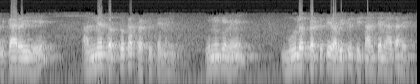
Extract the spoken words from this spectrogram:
विकार ही है, अन्य तत्व का प्रकृति नहीं। इनके में मूल प्रकृति अभिकृति सांख्य में आता है।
